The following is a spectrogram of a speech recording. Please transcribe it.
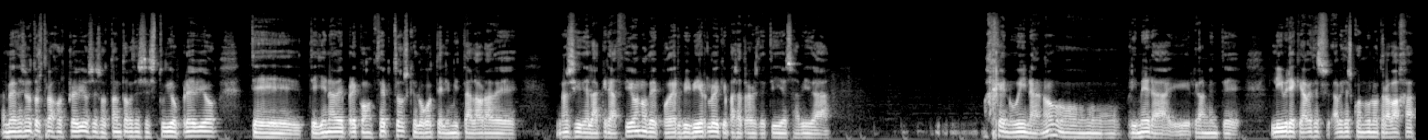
A veces en otros trabajos previos, eso, tanto a veces estudio previo te, te llena de preconceptos que luego te limita a la hora de, no sé si de la creación o de poder vivirlo y que pasa a través de ti esa vida genuina, ¿no? O primera y realmente libre, que a veces, a veces cuando uno trabaja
